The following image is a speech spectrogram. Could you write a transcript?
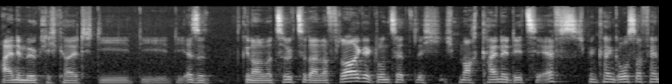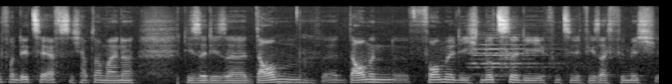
eine Möglichkeit, die, die, die, also genau, mal zurück zu deiner Frage. Grundsätzlich, ich mache keine DCFs. Ich bin kein großer Fan von DCFs. Ich habe da meine, diese, diese Daumen, äh, Daumenformel, die ich nutze, die funktioniert, wie gesagt, für mich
